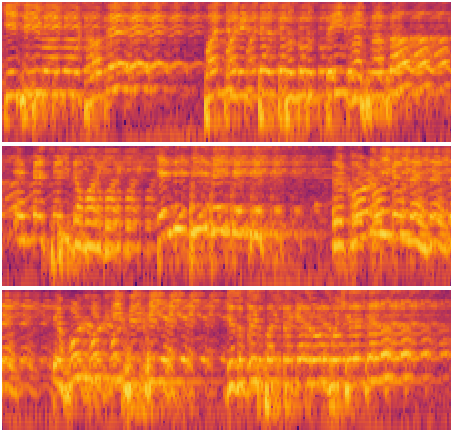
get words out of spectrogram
ਕੇਜਰੀਵਾਲ ਨੂੰ ਉਠਾ ਦੇ 5 ਮਿੰਟਾਂ ਚ ਤੁਹਾਨੂੰ 23 ਫਸਲਾਂ ਦਾ ਐਮਐਸਪੀ ਦਵਾਂਗੇ। ਕਹਿੰਦੀ ਸੀ, ਨਹੀਂ ਕਹਿੰਦੀ ਸੀ ਰਿਕਾਰਡ ਦੀ ਗੱਲ ਹੈ। ਤੇ ਹੁਣ ਲੁੱਟਦੀ ਫਿਰਦੀ ਹੈ। ਜਦੋਂ ਕੋਈ ਪੱਤਰਕਾਰ ਉਹਨੂੰ ਪੁੱਛ ਲੈਂਦਾ ਨਾ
